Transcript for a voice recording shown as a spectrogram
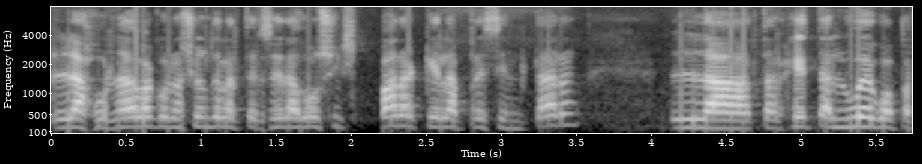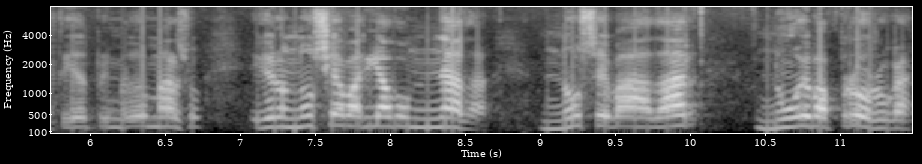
la jornada de vacunación de la tercera dosis para que la presentaran la tarjeta luego a partir del 1 de marzo, dijeron no se ha variado nada, no se va a dar nueva prórroga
